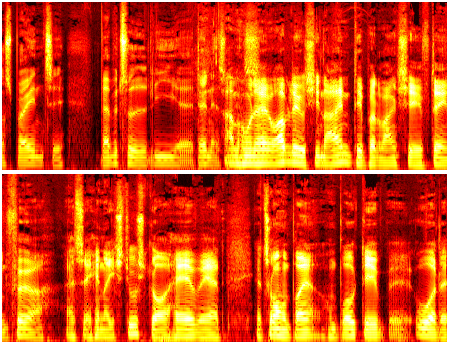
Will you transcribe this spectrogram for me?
at spørge ind til. Hvad betød lige uh, den sms? Jamen, hun har jo oplevet sin egen departementchef dagen før. Altså Henrik Stusgaard havde været, jeg tror hun, hun brugte det ord, uh,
